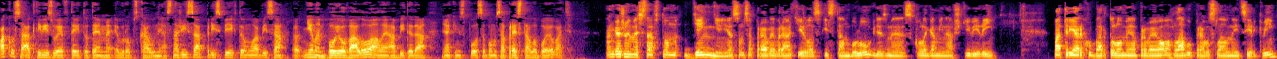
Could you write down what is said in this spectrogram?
Ako sa aktivizuje v tejto téme Európska únia? Snaží sa prispieť k tomu, aby sa e, nielen bojovalo, ale aby teda nejakým spôsobom sa prestalo bojovať? Angažujeme sa v tom denne. Ja som sa práve vrátil z Istanbulu, kde sme s kolegami navštívili patriarchu Bartolomea I., hlavu pravoslavnej cirkvi,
